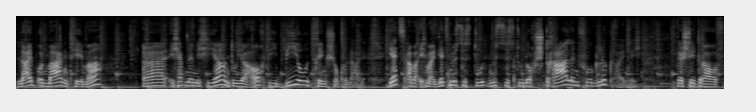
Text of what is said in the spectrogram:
Leib- und Magenthema. Äh, ich habe nämlich hier, und du ja auch, die Bio-Trinkschokolade. Jetzt aber, ich meine, jetzt müsstest du, müsstest du doch strahlen vor Glück eigentlich. Da steht drauf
